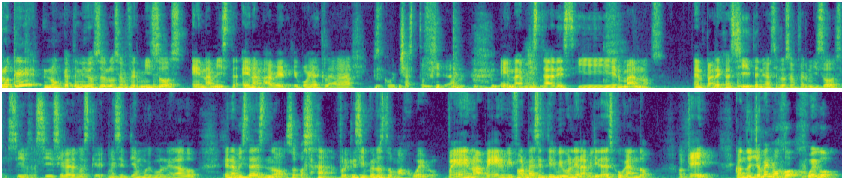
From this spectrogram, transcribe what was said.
Creo que nunca he tenido celos enfermizos en amistad. En, a ver, voy a aclarar. Escucha, estúpida. En amistades y hermanos. En parejas sí tenía celos enfermizos. Sí, o sea, sí, sí era de los que me sentía muy vulnerado. En amistades no. o sea, porque siempre los tomo a juego. Bueno, a ver, mi forma de sentir mi vulnerabilidad es jugando. ¿Ok? Cuando yo me enojo, juego.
